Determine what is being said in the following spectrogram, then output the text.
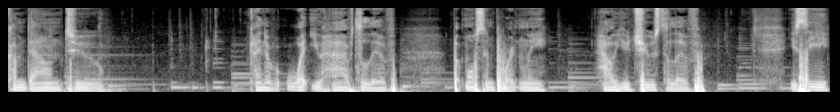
come down to kind of what you have to live, but most importantly, how you choose to live. You see,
